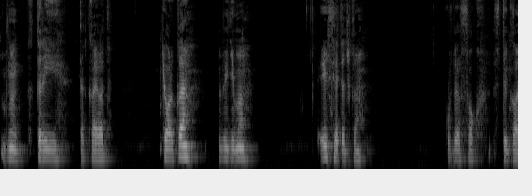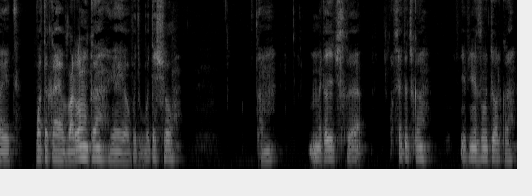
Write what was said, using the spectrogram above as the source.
Внутри такая вот терка, видимо, и сеточка, куда сок стекает. Вот такая воронка, я ее вытащил. Там методическая сеточка и внизу терка,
